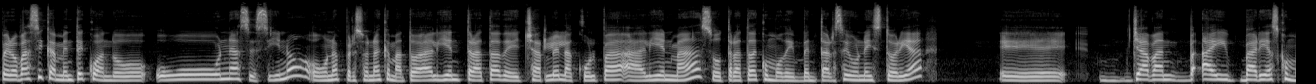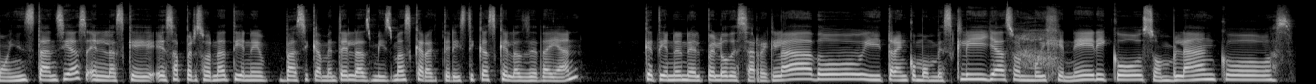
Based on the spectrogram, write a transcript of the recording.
pero básicamente cuando un asesino o una persona que mató a alguien trata de echarle la culpa a alguien más o trata como de inventarse una historia, eh, ya van, hay varias como instancias en las que esa persona tiene básicamente las mismas características que las de Diane. que tienen el pelo desarreglado y traen como mezclillas, son muy genéricos, son blancos.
